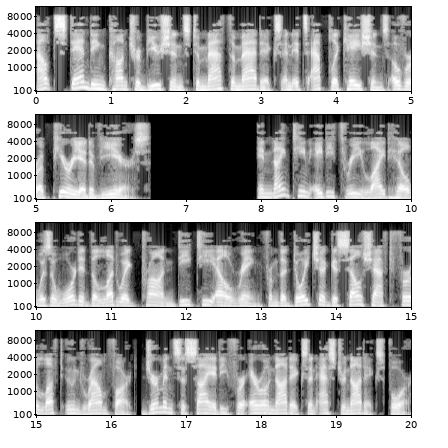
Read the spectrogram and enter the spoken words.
outstanding contributions to mathematics and its applications over a period of years. In 1983 Lighthill was awarded the Ludwig Prandtl Ring from the Deutsche Gesellschaft für Luft- und Raumfahrt German Society for Aeronautics and Astronautics for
